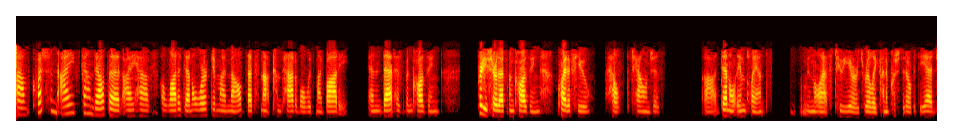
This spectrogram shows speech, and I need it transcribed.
Um, question I found out that I have a lot of dental work in my mouth that's not compatible with my body. And that has been causing, pretty sure that's been causing quite a few health challenges. Uh, dental implants in the last two years really kind of pushed it over the edge.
